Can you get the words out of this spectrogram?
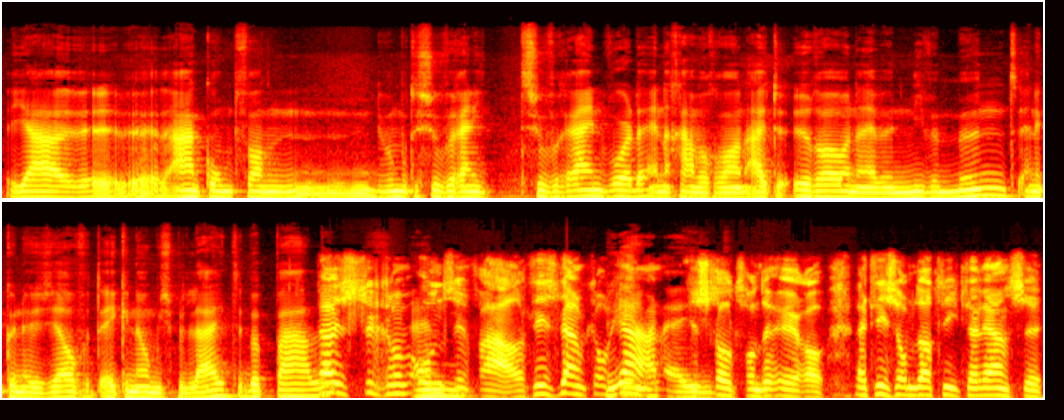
ja, uh, aankomt van we moeten soevereiniteit soeverein worden en dan gaan we gewoon uit de euro en dan hebben we een nieuwe munt en dan kunnen we zelf het economisch beleid bepalen. Dat is natuurlijk een onzinverhaal. Het is namelijk ook ja, nee. de schuld van de euro. Het is omdat de Italiaanse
